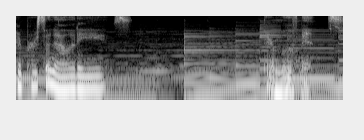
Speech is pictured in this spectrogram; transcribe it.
their personalities, their movements.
